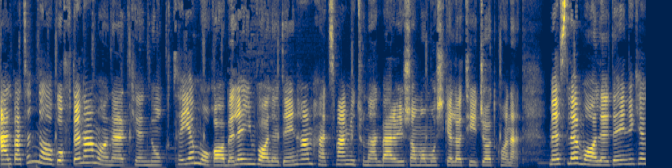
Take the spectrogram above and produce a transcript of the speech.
البته ناگفته نماند که نقطه مقابل این والدین هم حتما می‌تونن برای شما مشکلاتی ایجاد کنند مثل والدینی که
